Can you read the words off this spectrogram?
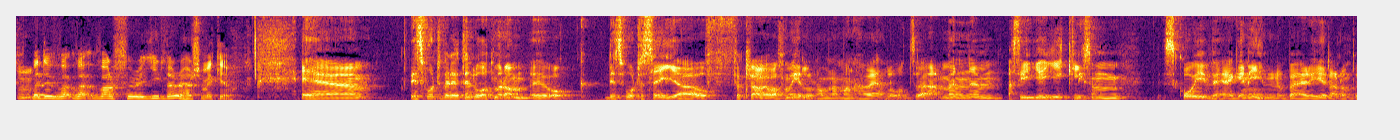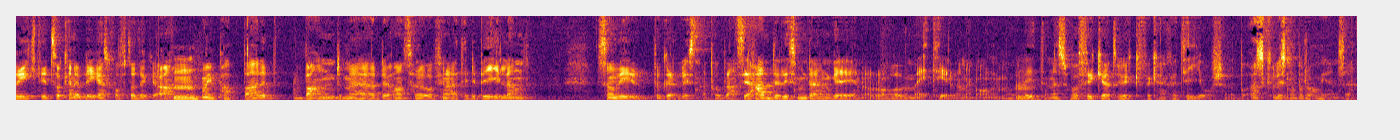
Mm. Men du, va- va- varför gillar du det här så mycket? Eh, det är svårt att välja ut en låt med dem eh, och det är svårt att säga och förklara varför man gillar dem när man hör en låt. Sådär. Men eh, alltså, jag gick liksom skojvägen in och började gilla dem på riktigt. Så kan det bli ganska ofta tycker jag. Min pappa hade ett band med Hans Wolf United i bilen. Som vi brukade lyssna på ibland. Så jag hade liksom den grejen och de var med mig i tv en gång när man var liten. Så bara fick jag ett ryck för kanske tio år sedan. Och bara, jag ska lyssna på dem igen. Så här.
